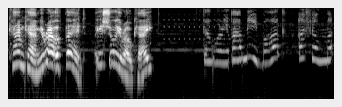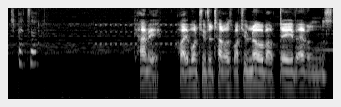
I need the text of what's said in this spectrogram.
Cam Cam, you're out of bed. Are you sure you're okay? Don't worry about me, Mark. I feel much better. Cammy, I want you to tell us what you know about Dave Evans.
